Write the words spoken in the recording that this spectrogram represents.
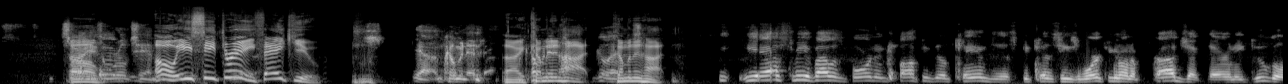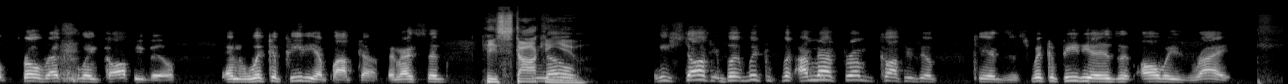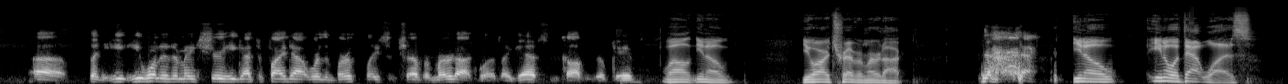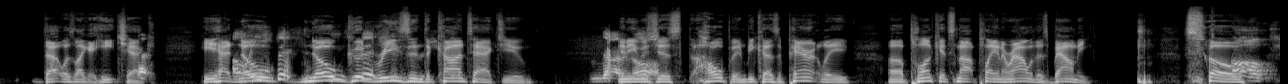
Sorry, Oh. he's a world champion. Oh, EC3. Thank you. Yeah, I'm coming in. All right, coming, in hot. Go ahead. Coming in hot. He, he asked me if I was born in Coffeyville, Kansas, because he's working on a project there, and he Googled pro wrestling Coffeyville, and Wikipedia popped up, and I said He's stalking No. you. he's talking, but but I'm not from Coffeyville, Kansas. Wikipedia isn't always right. Uh, but he, he wanted to make sure he got to find out where the birthplace of Trevor Murdoch was, I guess, in Coffeyville, Kansas. Well, you know, you are Trevor Murdoch. You know, you know what that was? That was like a heat check. He had Oh, no no He's good reason to sure. contact you, Not and he at was all. just hoping because apparently uh, Plunkett's not playing around with his bounty. so Oh,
